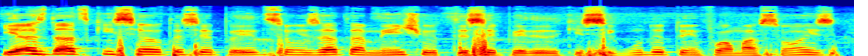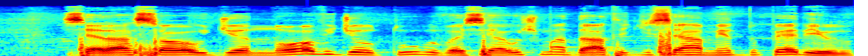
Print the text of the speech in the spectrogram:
E as datas que encerram o terceiro período são exatamente o terceiro período que, segundo eu tenho informações, será só o dia 9 de outubro, vai ser a última data de encerramento do período.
